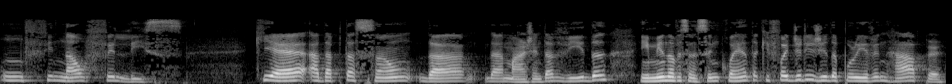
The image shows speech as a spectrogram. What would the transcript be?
um final feliz, que é a adaptação da, da Margem da Vida, em 1950, que foi dirigida por Evan Harper,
